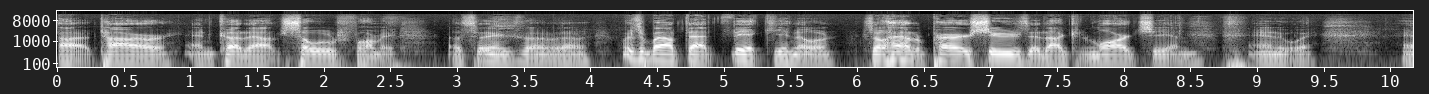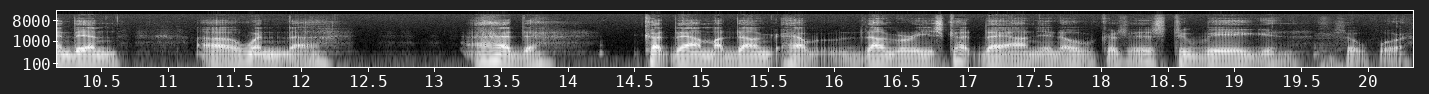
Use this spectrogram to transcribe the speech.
uh, tire and cut out soles for me. The thing uh, was about that thick, you know. So I had a pair of shoes that I could march in, anyway. And then uh, when uh, I had cut down my dung, have dungarees cut down, you know, because it's too big and so forth.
